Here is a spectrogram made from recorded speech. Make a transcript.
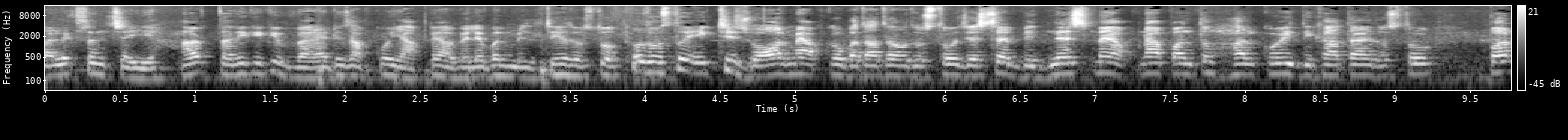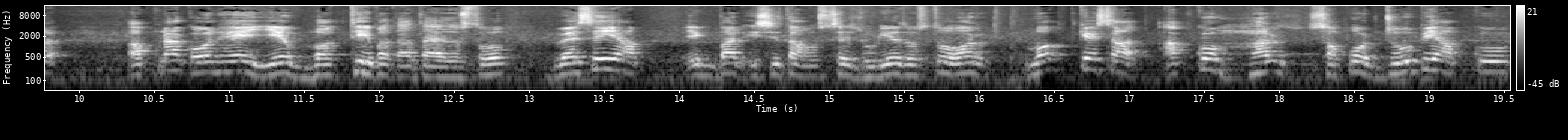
कलेक्शन चाहिए। हर तरीके की वैरायटीज आपको यहाँ पे अवेलेबल मिलती है दोस्तों। तो दोस्तों, एक चीज़ और मैं आपको बताता हूँ दोस्तों, जैसे बिज़नेस में अपनापन तो हर कोई दिखाता है दोस्तों, पर अपना कौन है, ये वक्त ही बताता है दोस्तों। वैसे ही आप एक बार इसी तरह से जुड़िए दोस्तों, और वक्त के साथ आपको हर सपोर्ट जो भी आपको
